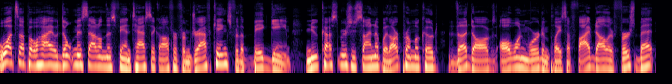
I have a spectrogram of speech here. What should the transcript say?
What's up, Ohio? Don't miss out on this fantastic offer from DraftKings for the big game. New customers who sign up with our promo code The Dawgs, all one word, and place a $5 first bet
